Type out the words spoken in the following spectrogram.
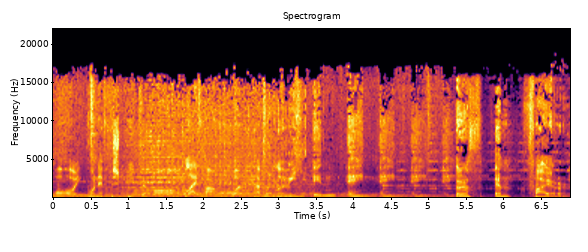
Oh, ik kon even spieken. Oh, blijf hangen hoor. want Hij wordt leuk. 3 in 1. 1, 1, 1. Earth and Fire.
